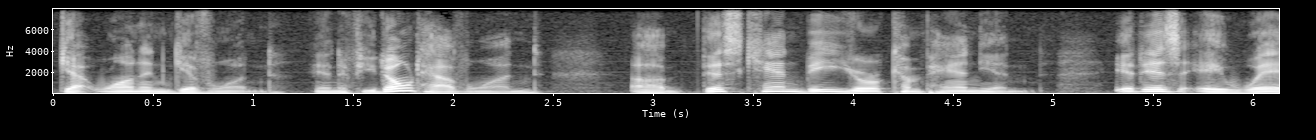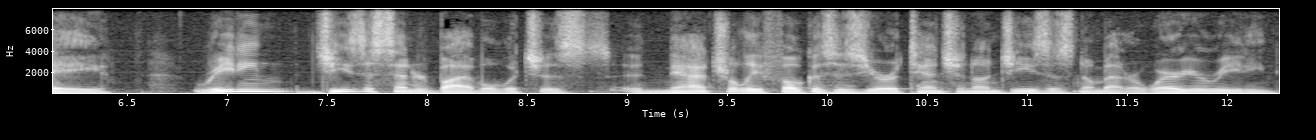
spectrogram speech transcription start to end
get one and give one. And if you don't have one, uh, this can be your companion. It is a way, reading Jesus centered Bible, which is naturally focuses your attention on Jesus no matter where you're reading,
